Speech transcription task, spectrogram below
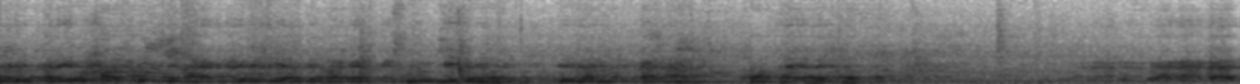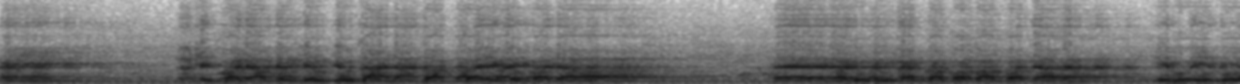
itu hari umat menyenangkan diri yang sebagai guru kita dengan kanan sampai akhir. Kami daripada penjemputan sampai kepada eh, mendudukan bapak-bapak dan ibu-ibu.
